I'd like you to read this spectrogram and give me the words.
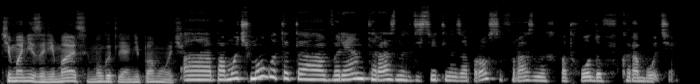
Чем они занимаются и могут ли они помочь? А, помочь могут это варианты разных действительно запросов, разных подходов к работе.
